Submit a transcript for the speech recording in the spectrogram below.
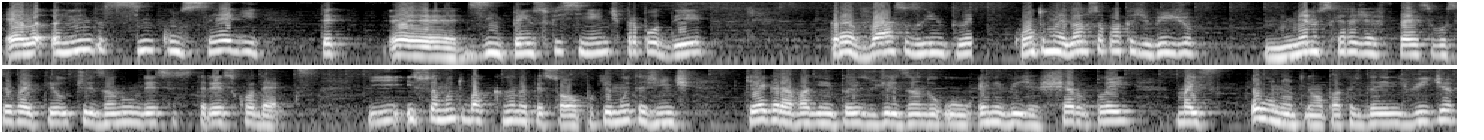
ela ainda assim consegue ter é, desempenho suficiente para poder gravar seus gameplays. Quanto melhor sua placa de vídeo, menos queda de FPS você vai ter utilizando um desses três codecs. E isso é muito bacana, pessoal, porque muita gente quer gravar gameplays utilizando o NVIDIA Shadowplay, mas ou não tem uma placa da NVIDIA,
